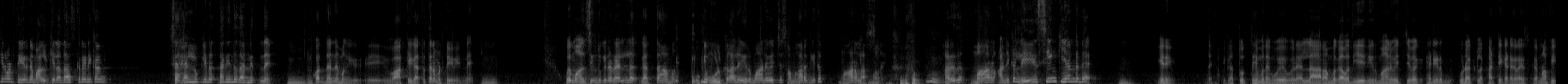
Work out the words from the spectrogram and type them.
කියනට තේරෙන මල් කියලා දස් කරනිකං සැහැල්ලු කියන තනින්ද දන්නෙත් නෑ. මොකත් දන්න මගේ වාක්‍ය ගත්ත තරමට තේරෙන්නේ ඔය මල් සිින්දු කියෙන රැල්ල ගත්තහම ඕක මුල් කාල නිර්මාණය වෙච්ච සමහර ගීත මාර ලස්සනයි. හරිද? මාර අනික ලේසියෙන් කියන්න බෑ. ගෙන දැ අපි ගත්තොත් එහෙම දැන් ඔය රැල්ල ආරම්භක අවදිය නිර්මාණ වෙච්චව හැටියට ගොඩක් කට්ටේ කටකරයිස් කරන අපි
